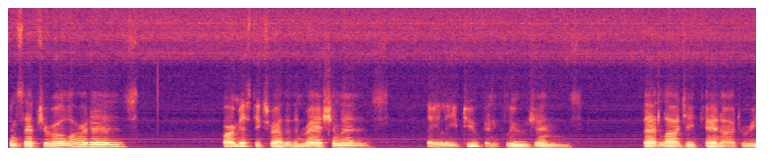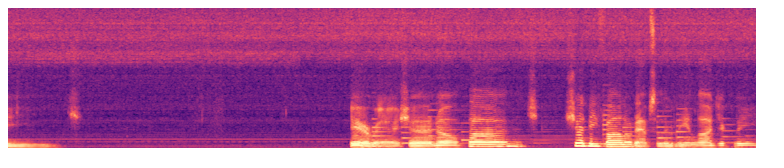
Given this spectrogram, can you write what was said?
Conceptual artist, are mystics rather than rationalists. They leap to conclusions that logic cannot reach. Irrational thoughts should be followed absolutely and logically.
